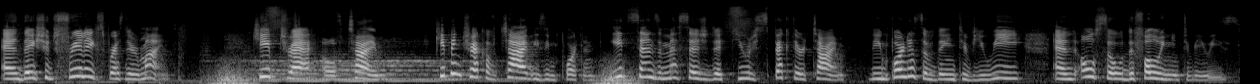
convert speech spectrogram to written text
and they should freely express their mind. Keep track of time. Keeping track of time is important. It sends a message that you respect their time, the importance of the interviewee, and also the following interviewees.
